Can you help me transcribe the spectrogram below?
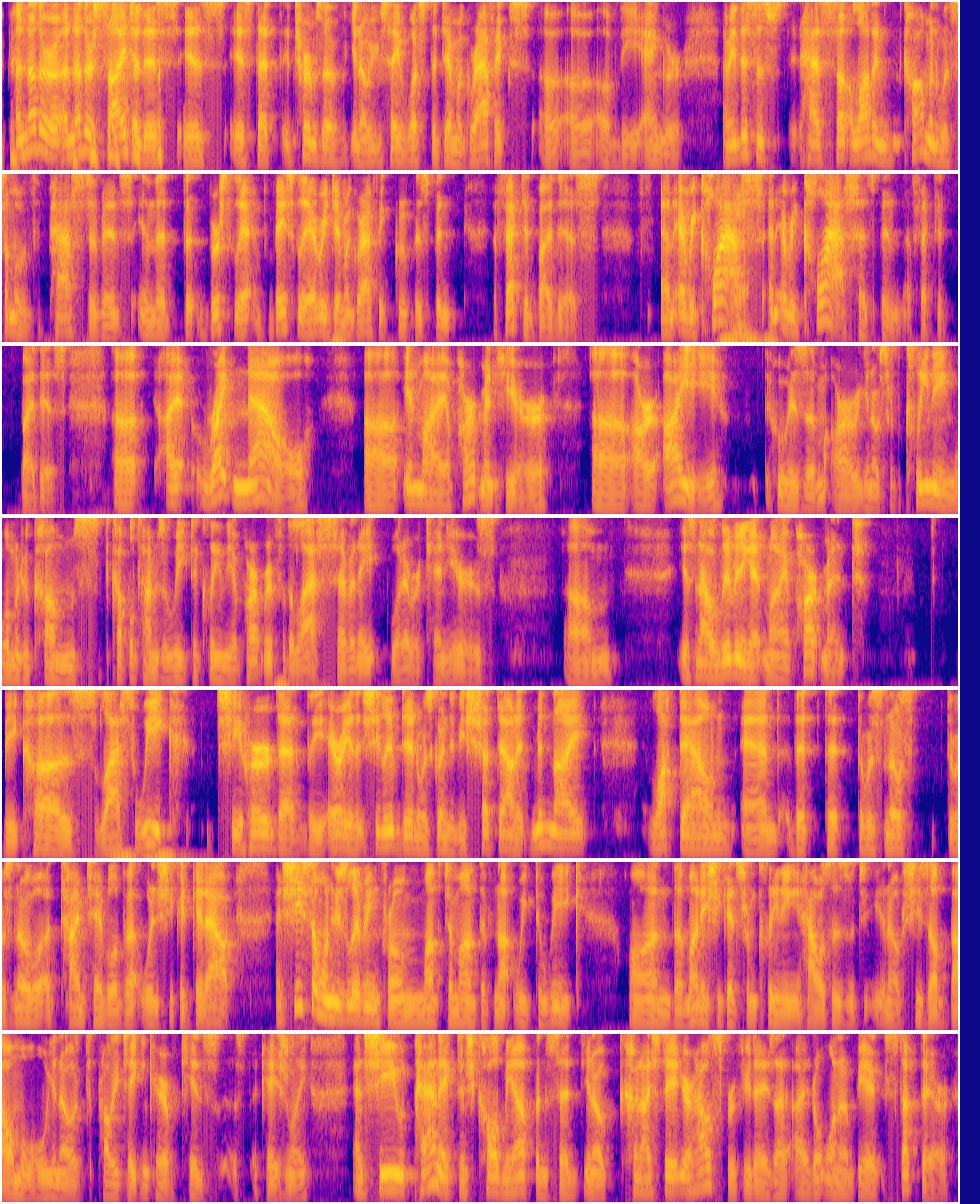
another another side to this is is that in terms of you know you say what's the demographics of, of, of the anger i mean this is has a lot in common with some of the past events in that the, basically basically every demographic group has been affected by this and every class yeah. and every class has been affected by this uh, I, right now uh, in my apartment here uh, our ayi, who is um, our you know sort of cleaning woman who comes a couple times a week to clean the apartment for the last seven, eight, whatever, ten years, um, is now living at my apartment because last week she heard that the area that she lived in was going to be shut down at midnight, locked down, and that that there was no there was no uh, timetable about when she could get out. And she's someone who's living from month to month, if not week to week on the money she gets from cleaning houses. You know, she's a Baomu, you know, probably taking care of kids occasionally. And she panicked and she called me up and said, you know, can I stay at your house for a few days? I, I don't want to be stuck there.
